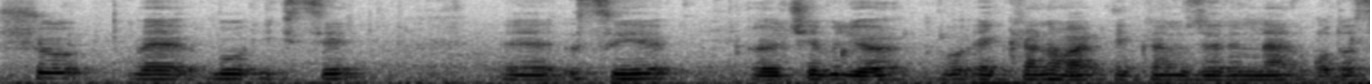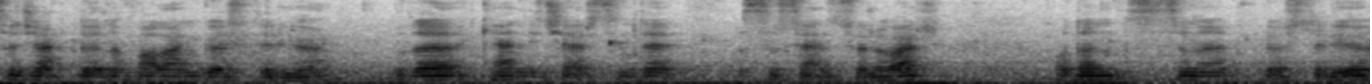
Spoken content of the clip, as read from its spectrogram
şu ve bu ikisi e, ısıyı ölçebiliyor. Bu ekranı var. Ekran üzerinden oda sıcaklığını falan gösteriyor. Bu da kendi içerisinde ısı sensörü var. Odanın ısısını gösteriyor.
